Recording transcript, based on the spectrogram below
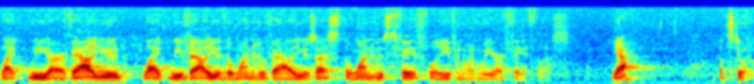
like we are valued, like we value the one who values us, the one who's faithful even when we are faithless. Yeah? Let's do it.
